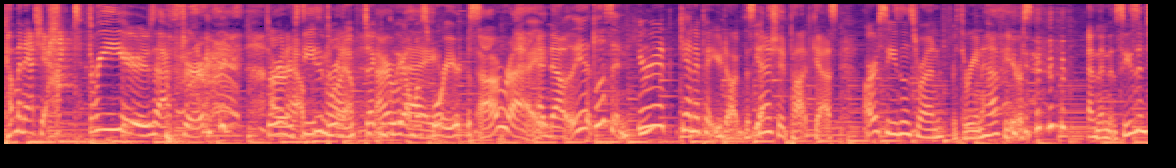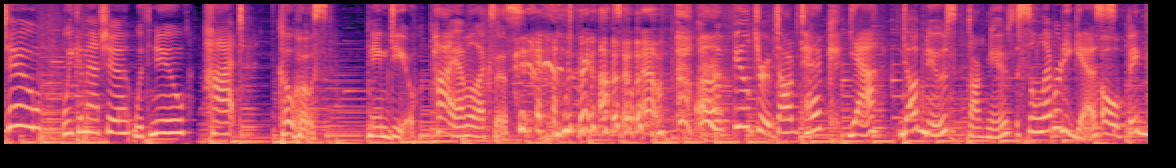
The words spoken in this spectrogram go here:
coming at you hot. Three years after Three our and a half. season Three one. and a half. Technically, All almost four years. All right. And now, eh, listen, here at Can I Pet Your Dog, the Smash It podcast, our seasons run for three and a half years. and then in season two, we come at you with new, hot co hosts named you. Hi, I'm Alexis. we also have uh, Field trip, dog tech, Yeah, dog news, dog news. celebrity guests. Oh, big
